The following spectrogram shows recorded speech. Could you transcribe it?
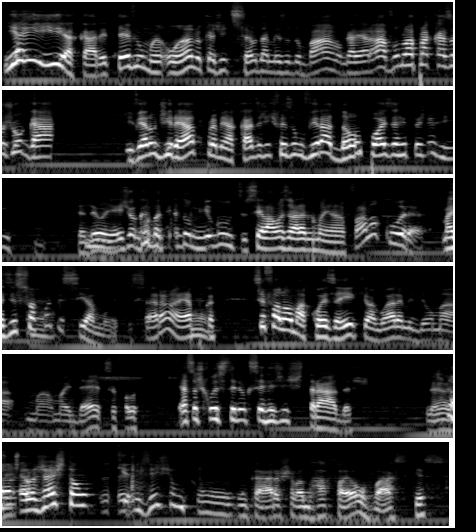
E aí ia, cara. E teve um, um, ano que a gente saiu da mesa do bar, a galera, ah, vamos lá para casa jogar. E vieram direto para minha casa e a gente fez um viradão pós RPG Rio. Entendeu? Hum. E aí jogamos até domingo, sei lá, 11 horas da manhã. Foi uma loucura. Mas isso é. acontecia muito. Isso era uma época. É. Você falou uma coisa aí que agora me deu uma, uma, uma ideia, que você falou. Essas coisas teriam que ser registradas. Né? Elas tá... já estão. Existe um, um, um, cara chamado Rafael Vasquez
